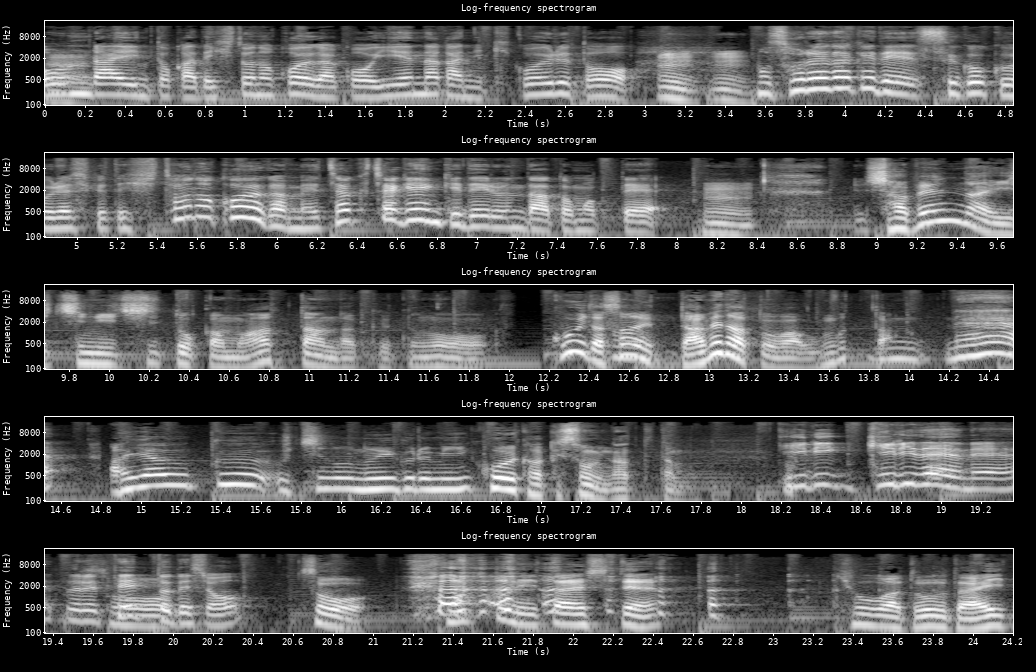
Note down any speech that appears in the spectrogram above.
オンラインとかで人の声がこう家の中に聞こえると、うんうん。もうそれだけですごく嬉しくて人の声がめちゃくちゃ元気出るんだと思って。うん、喋んない一日とかもあったんだけども声出さないとダメだとは思った、ね。危うくうちのぬいぐるみに声かけそうになってたもん。ギリギリだよね。それテッドでしょ？そう。ペットに対して「今日はどうだい?」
